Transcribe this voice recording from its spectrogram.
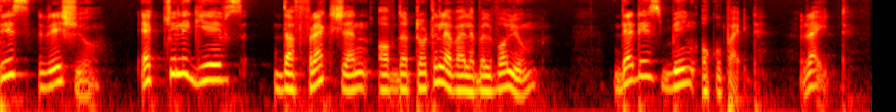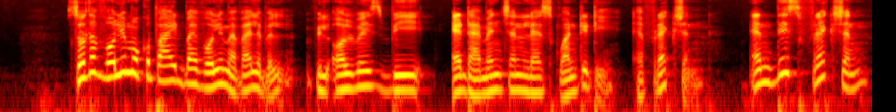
This ratio actually gives the fraction of the total available volume that is being occupied, right? So the volume occupied by volume available will always be a dimensionless quantity, a fraction. And this fraction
